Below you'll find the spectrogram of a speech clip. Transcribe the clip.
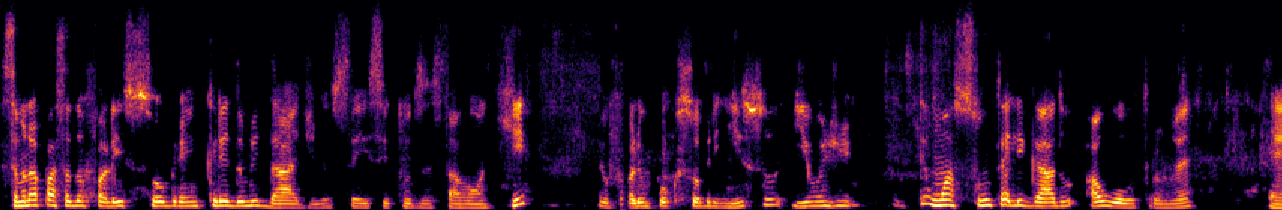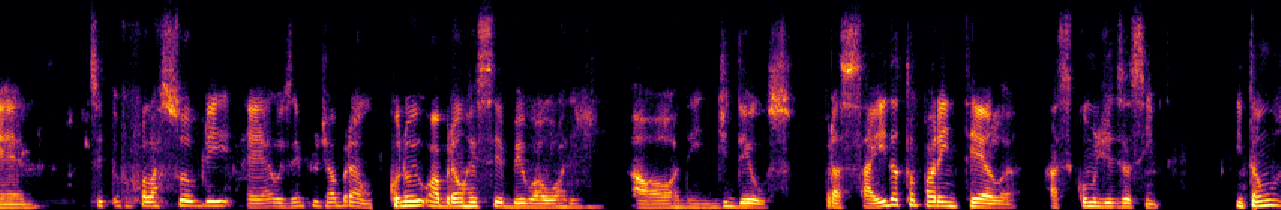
semana passada eu falei sobre a incredulidade, não sei se todos estavam aqui, eu falei um pouco sobre isso e hoje um assunto é ligado ao outro, não é? Eu vou falar sobre é, o exemplo de Abraão. Quando Abraão recebeu a ordem, a ordem de Deus para sair da tua parentela, como diz assim, então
